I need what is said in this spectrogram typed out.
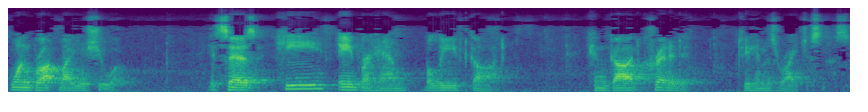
one brought by Yeshua. It says, He, Abraham, believed God, and God credited it to him as righteousness.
